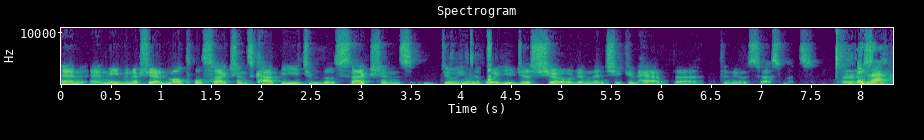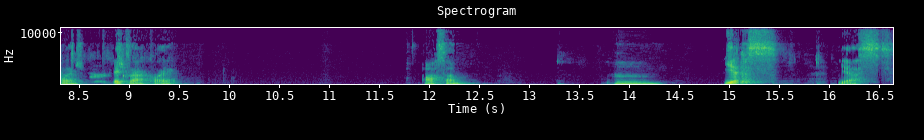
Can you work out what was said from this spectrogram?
and and even if she had multiple sections, copy each of those sections, doing Mhm. the, what you just showed, and then she could have the the new assessments. or Exactly. assessment. Exactly. Awesome. Um, yes, yes.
